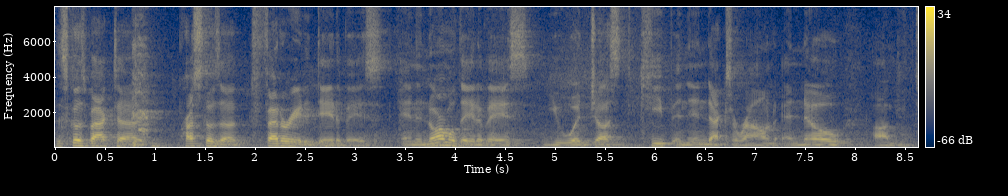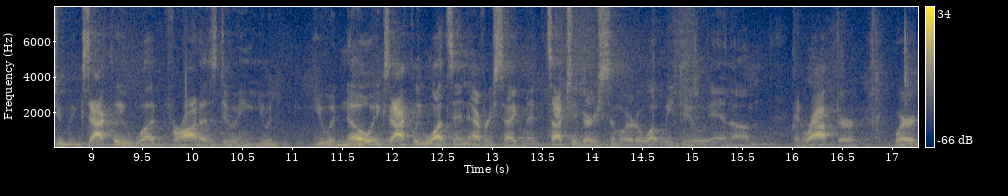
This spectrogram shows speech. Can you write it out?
this goes back to Presto's a federated database. In a normal database, you would just keep an index around and know, um, do exactly what Varada is doing. You would, you would know exactly what's in every segment. It's actually very similar to what we do in, um, in Raptor, where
